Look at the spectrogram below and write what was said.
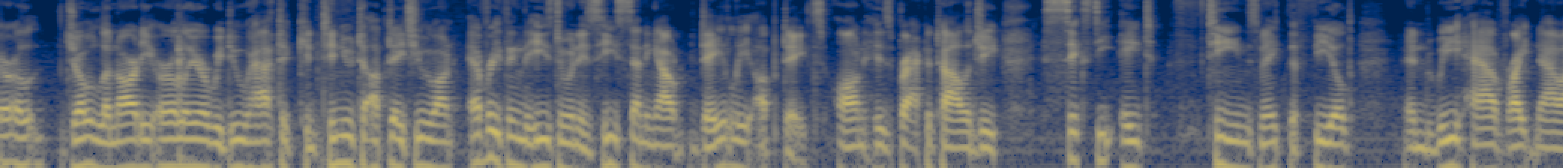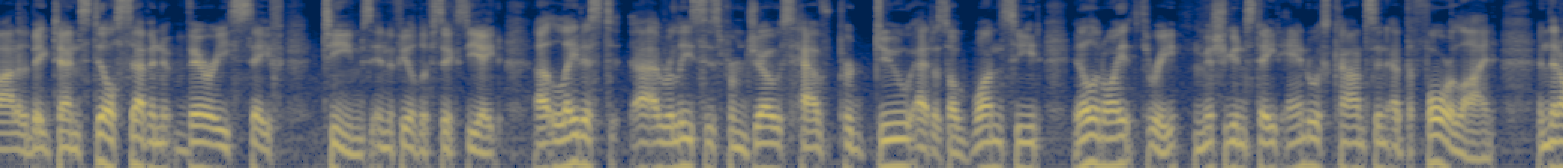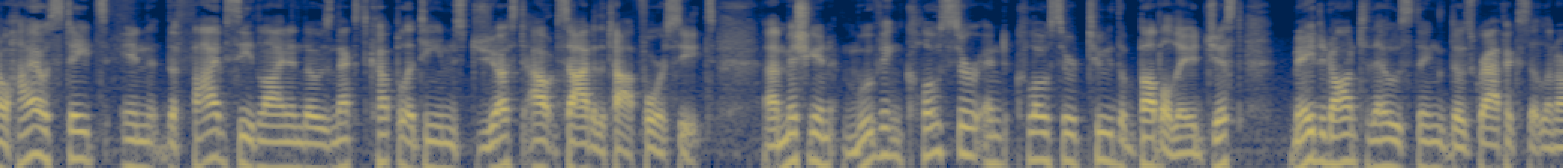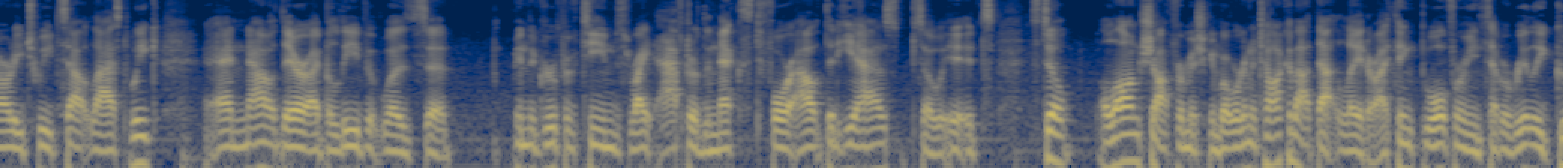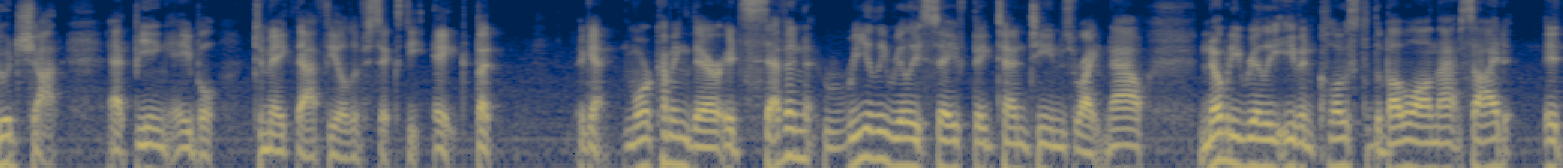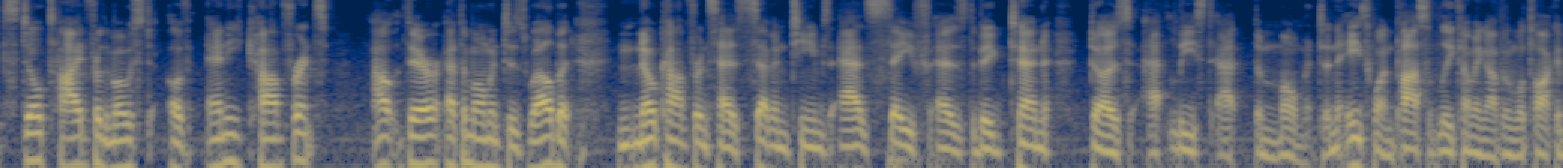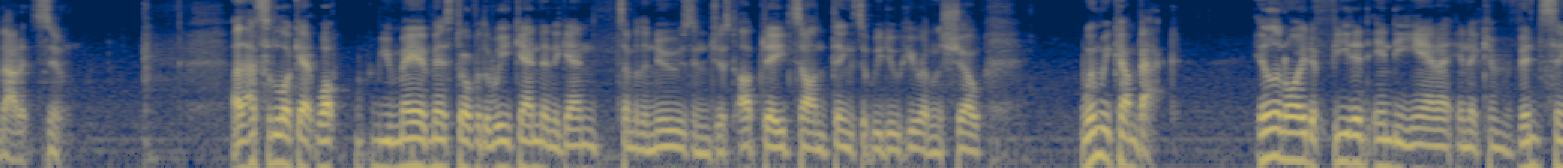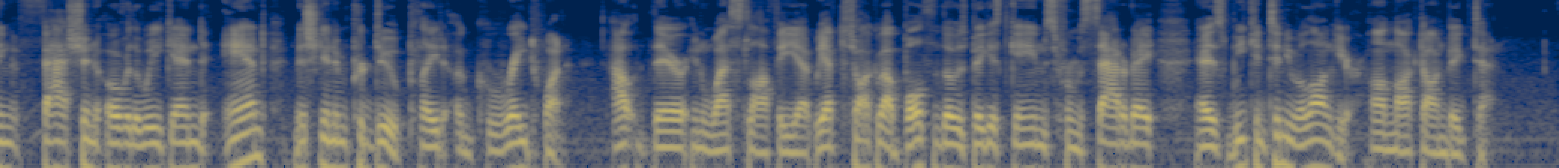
Joe Lunardi earlier. We do have to continue to update you on everything that he's doing. Is he's sending out daily updates on his bracketology? 68 teams make the field, and we have right now out of the Big Ten still seven very safe teams in the field of 68. Uh, latest uh, releases from Joe's have Purdue at as a one seed, Illinois at three, Michigan State and Wisconsin at the four line, and then Ohio State's in the five seed line, and those next couple of teams just outside of the top four seeds. Uh, Michigan moving closer and closer to the bubble. They had just made it onto those things, those graphics that Lunardi tweets out last week, and now there, I believe it was uh, in the group of teams right after the next four out that he has. So it's still a long shot for Michigan, but we're going to talk about that later. I think the Wolverines have a really good shot at being able to make that field of 68. But again, more coming there. It's seven really, really safe Big Ten teams right now. Nobody really even close to the bubble on that side. It's still tied for the most of any conference out there at the moment as well, but no conference has seven teams as safe as the Big Ten does, at least at the moment. An eighth one possibly coming up, and we'll talk about it soon. Uh, that's a look at what you may have missed over the weekend, and again, some of the news and just updates on things that we do here on the show. When we come back, Illinois defeated Indiana in a convincing fashion over the weekend, and Michigan and Purdue played a great one out there in West Lafayette. We have to talk about both of those biggest games from Saturday as we continue along here on Locked On Big Ten.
